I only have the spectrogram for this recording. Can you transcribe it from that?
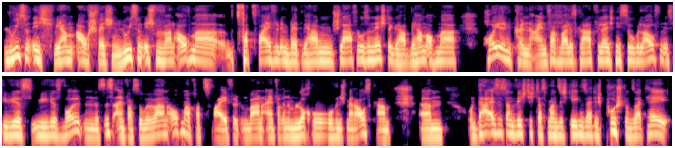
Luis und ich, wir haben auch Schwächen. Luis und ich, wir waren auch mal verzweifelt im Bett. Wir haben schlaflose Nächte gehabt. Wir haben auch mal heulen können einfach, weil es gerade vielleicht nicht so gelaufen ist, wie wir es, wie wollten. Das ist einfach so. Wir waren auch mal verzweifelt und waren einfach in einem Loch, wo wir nicht mehr rauskamen. Ähm, und da ist es dann wichtig, dass man sich gegenseitig pusht und sagt, hey,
